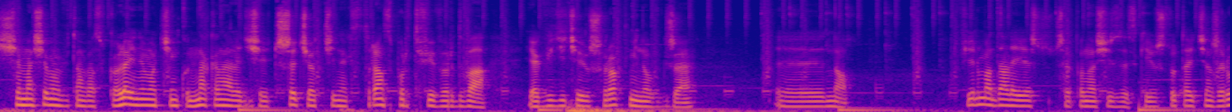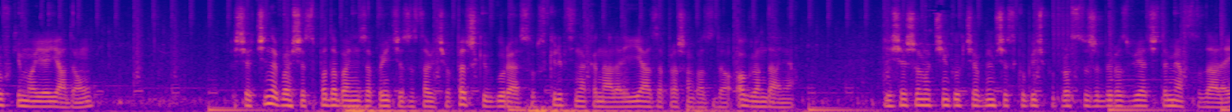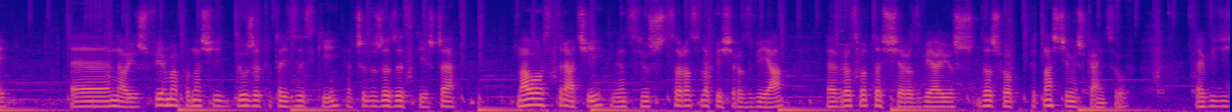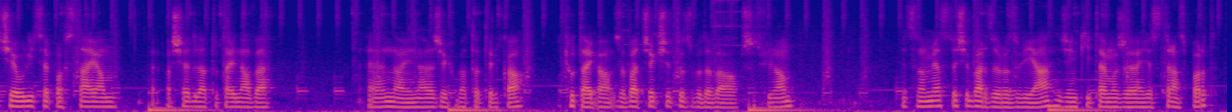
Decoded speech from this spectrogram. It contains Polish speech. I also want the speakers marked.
Speaker 1: Siema, siema, witam was w kolejnym odcinku na kanale. Dzisiaj trzeci odcinek z Transport Fever 2. Jak widzicie już rok minął w grze. Yy, no. Firma dalej jeszcze ponosi zyski. Już tutaj ciężarówki moje jadą. Jeśli odcinek wam się spodoba, nie zapomnijcie zostawić łapeczki w górę, subskrypcji na kanale i ja zapraszam was do oglądania. W dzisiejszym odcinku chciałbym się skupić po prostu, żeby rozwijać to miasto dalej. E, no, już firma ponosi duże tutaj zyski, znaczy duże zyski, jeszcze mało straci, więc już coraz lepiej się rozwija. E, Wrocław też się rozwija, już doszło 15 mieszkańców. Jak widzicie, ulice powstają, e, osiedla tutaj nowe. E, No i na razie chyba to tylko. Tutaj, o, zobaczcie jak się tu zbudowało przed chwilą. Więc no, miasto się bardzo rozwija, dzięki temu, że jest transport.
